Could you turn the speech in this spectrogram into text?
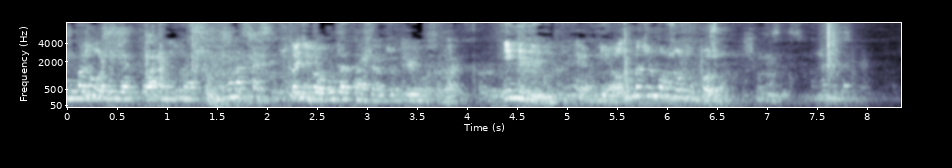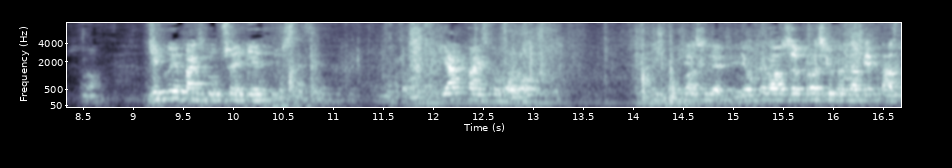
i może być aktualnie proszę. Może na sesji. Tutaj nie ma budżetu, myślałem, że będziemy głosowali. Nie, nie, nie, nie, nie, nie, on będzie po prostu w porządku. No. Dziękuję Państwu uprzejmie. Jak Państwo wolą? Nie ukrywam, że prosiłbym na 15,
